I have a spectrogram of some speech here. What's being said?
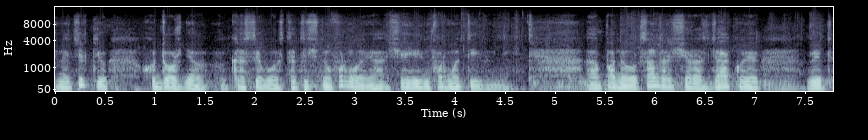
не тільки художньо красиво естетично оформлені, а ще й інформативні. Е, Пане Олександр, ще раз дякую від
